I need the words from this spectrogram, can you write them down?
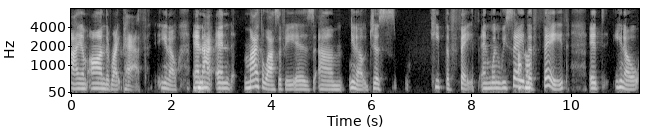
I am on the right path you know and mm-hmm. i and my philosophy is um you know just keep the faith and when we say uh-huh. the faith it you know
